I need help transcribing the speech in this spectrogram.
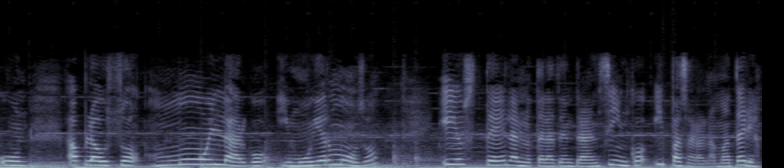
un aplauso muy largo y muy hermoso y usted la nota la tendrá en 5 y pasará la materia.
